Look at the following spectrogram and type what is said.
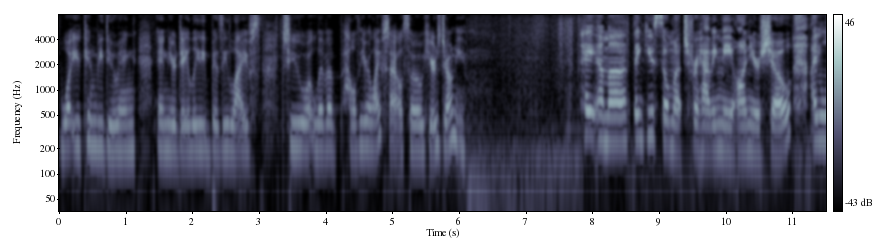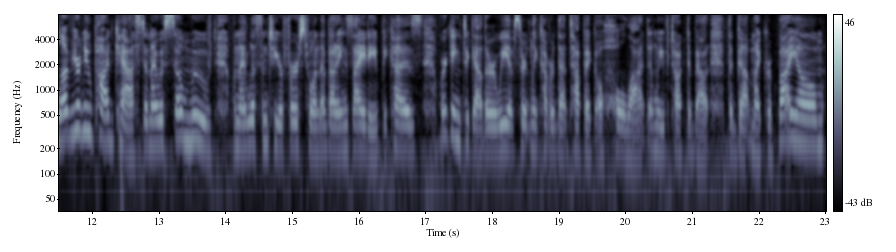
what you can be doing, in your daily busy lives to live a healthier lifestyle. So here's Joni. Hey, Emma, thank you so much for having me on your show. I love your new podcast, and I was so moved when I listened to your first one about anxiety because working together, we have certainly covered that topic a whole lot. And we've talked about the gut microbiome,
